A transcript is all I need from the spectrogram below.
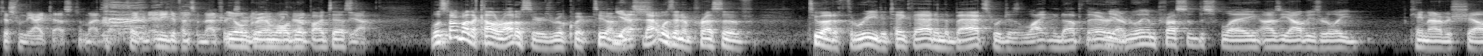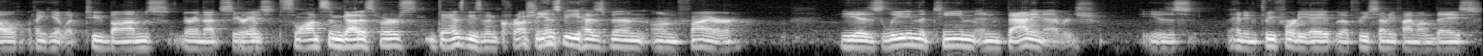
Just from the eye test, I'm not taking any defensive metrics. The old Graham like Waldrop that. eye test? Yeah. Let's talk about the Colorado series real quick, too. I mean, Yes. that, that was an impressive two out of three to take that, and the bats were just lighting it up there. Yeah, really impressive display. Ozzy Albies really came out of his shell. I think he hit what two bombs during that series. Swanson got his first. Dansby's been crushing it. Dansby has been on fire. He is leading the team in batting average. He is hitting 348 with a 375 on base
